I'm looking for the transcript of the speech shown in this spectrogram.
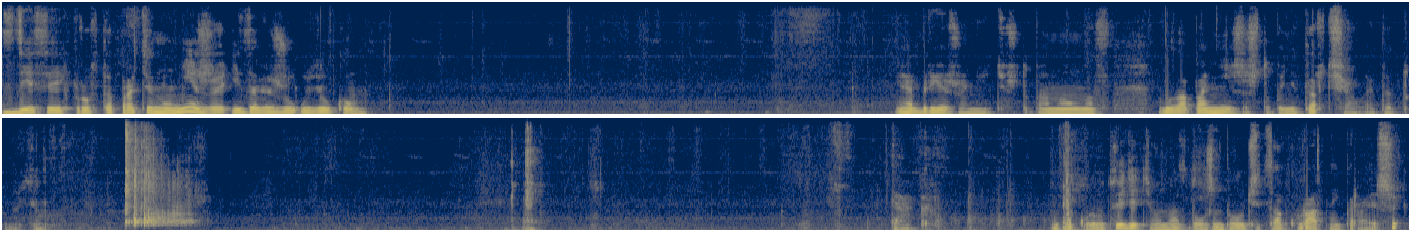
Здесь я их просто протяну ниже и завяжу узелком. И обрежу нить, чтобы она у нас была пониже, чтобы не торчал этот узел. Так. Вот такой вот, видите, у нас должен получиться аккуратный краешек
